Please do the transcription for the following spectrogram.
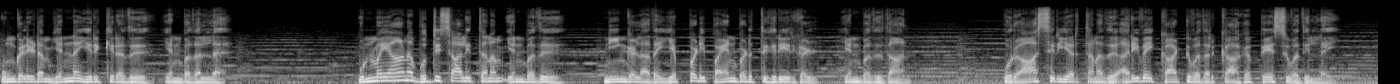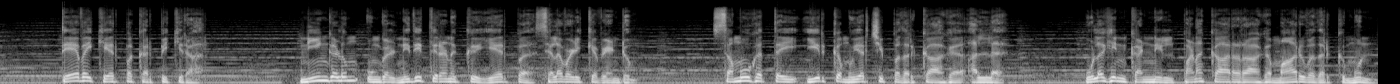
உங்களிடம் என்ன இருக்கிறது என்பதல்ல. உண்மையான புத்திசாலித்தனம் என்பது நீங்கள் அதை எப்படி பயன்படுத்துகிறீர்கள் என்பதுதான். ஒரு ஆசிரியர் தனது அறிவை காட்டுவதற்காக பேசுவதில்லை. தேவைக்கேற்ப கற்பிக்கிறார். நீங்களும் உங்கள் நிதித்திறனுக்கு ஏற்ப செலவழிக்க வேண்டும். சமூகத்தை ஈர்க்க முயற்சிப்பதற்காக அல்ல. உலகின் கண்ணில் பணக்காரராக மாறுவதற்கு முன்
